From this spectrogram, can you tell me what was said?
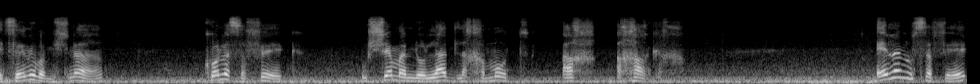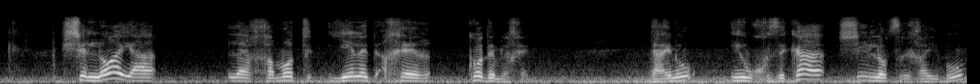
אצלנו במשנה, כל הספק הוא שמא נולד לחמות אח אחר כך. אין לנו ספק שלא היה לחמות ילד אחר קודם לכן. דהיינו, היא הוחזקה שהיא לא צריכה ייבום,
